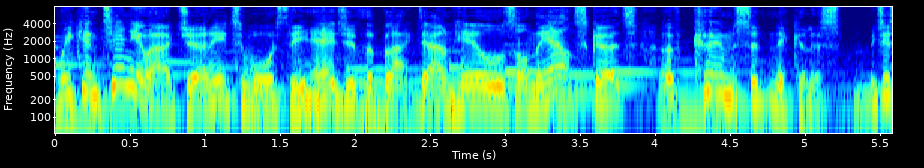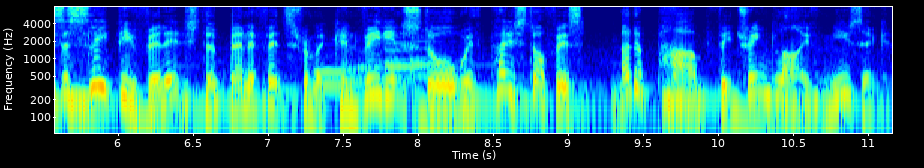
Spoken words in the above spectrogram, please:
We continue our journey towards the edge of the Blackdown Hills on the outskirts of Coombe St Nicholas, which is a sleepy village that benefits from a convenience store with post office and a pub featuring live music.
